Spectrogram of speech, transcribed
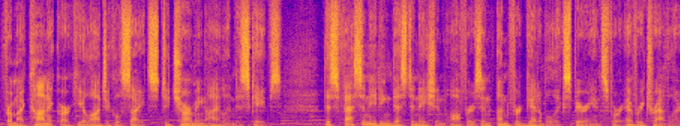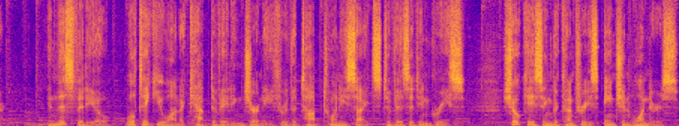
From iconic archaeological sites to charming island escapes, this fascinating destination offers an unforgettable experience for every traveler. In this video, we'll take you on a captivating journey through the top 20 sites to visit in Greece, showcasing the country's ancient wonders,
